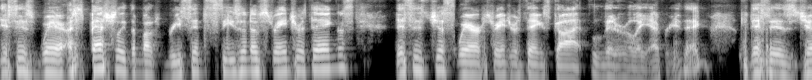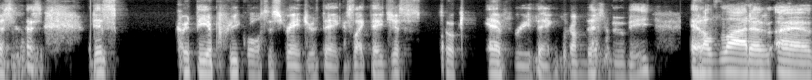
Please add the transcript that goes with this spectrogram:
this is where, especially the most recent season of Stranger Things, this is just where Stranger Things got literally everything. This is just this could be a prequel to Stranger Things. Like they just took everything from this movie. And a lot of uh,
